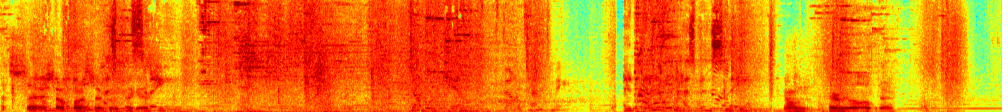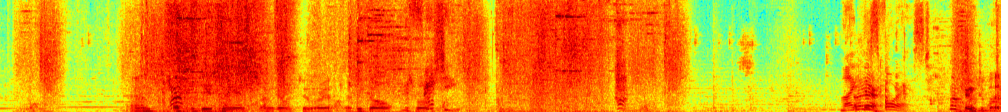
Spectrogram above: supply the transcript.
That's uh, so far so good, I guess. Double kill. Don't tempt me. An enemy has been slain. Going very well over there. And after these minions, I'm going to uh, recall as well. Like Oh, this yeah. forest. Not going to bed.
